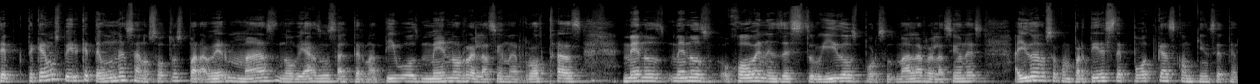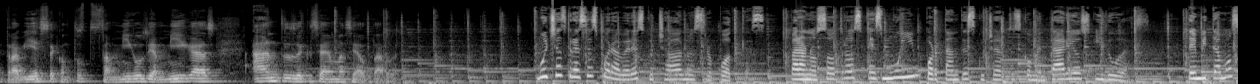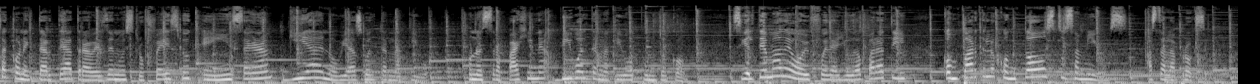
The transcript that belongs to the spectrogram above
te, queremos pedir que te unas a nosotros para ver más noviazgos alternativos, menos relaciones rotas, menos, menos jóvenes destruidos por sus malas relaciones. Ayúdanos a compartir este podcast con quien se te atraviese, con todos tus amigos y amigas, antes de que sea demasiado tarde. Muchas gracias por haber escuchado nuestro podcast. Para nosotros es muy importante escuchar tus comentarios y dudas. Te invitamos a conectarte a través de nuestro Facebook e Instagram Guía de Noviazgo Alternativo o nuestra página vivoalternativo.com. Si el tema de hoy fue de ayuda para ti, compártelo con todos tus amigos. Hasta la próxima.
